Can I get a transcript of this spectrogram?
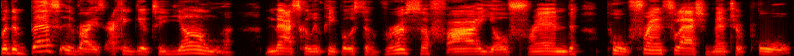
But the best advice I can give to young masculine people is to diversify your friend pool, friend slash mentor pool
